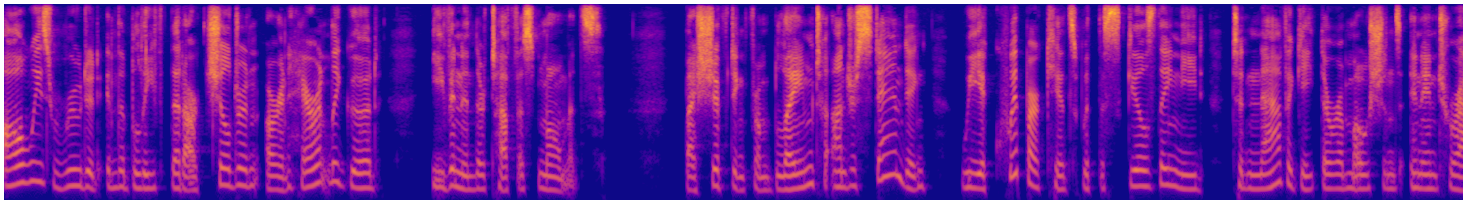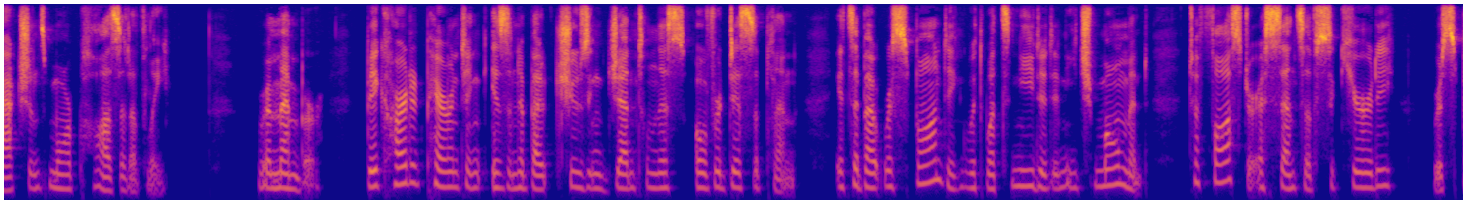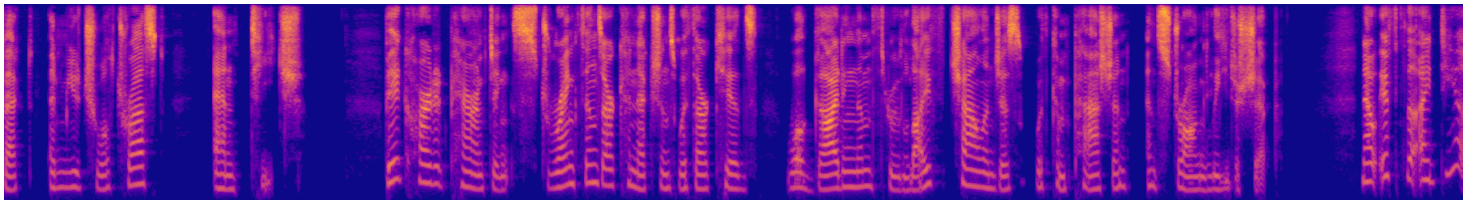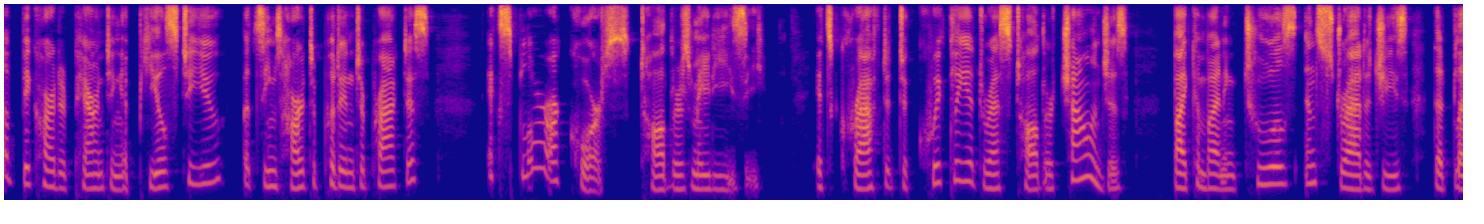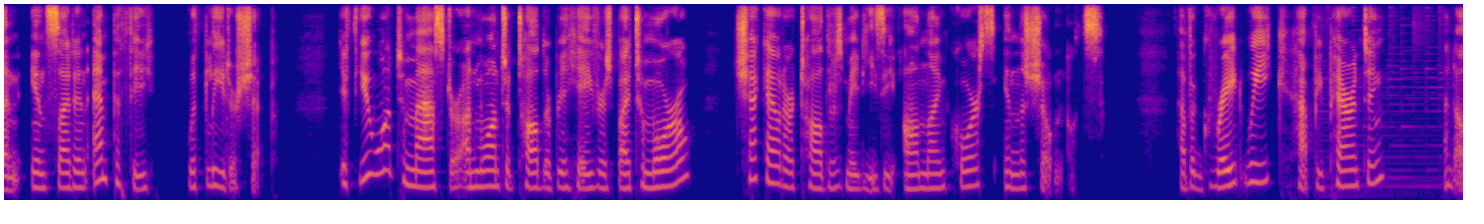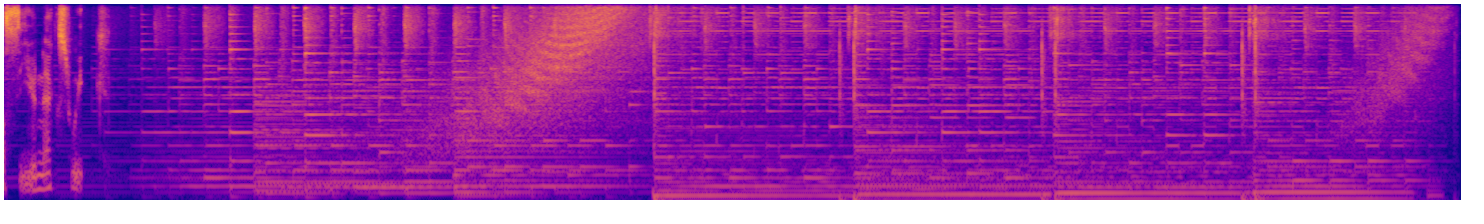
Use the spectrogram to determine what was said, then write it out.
always rooted in the belief that our children are inherently good, even in their toughest moments. By shifting from blame to understanding, we equip our kids with the skills they need to navigate their emotions and interactions more positively. Remember, big hearted parenting isn't about choosing gentleness over discipline. It's about responding with what's needed in each moment to foster a sense of security, respect, and mutual trust, and teach. Big hearted parenting strengthens our connections with our kids while guiding them through life challenges with compassion and strong leadership. Now, if the idea of big hearted parenting appeals to you but seems hard to put into practice, explore our course, Toddlers Made Easy. It's crafted to quickly address toddler challenges by combining tools and strategies that blend insight and empathy with leadership. If you want to master unwanted toddler behaviors by tomorrow, check out our Toddlers Made Easy online course in the show notes. Have a great week, happy parenting, and I'll see you next week.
